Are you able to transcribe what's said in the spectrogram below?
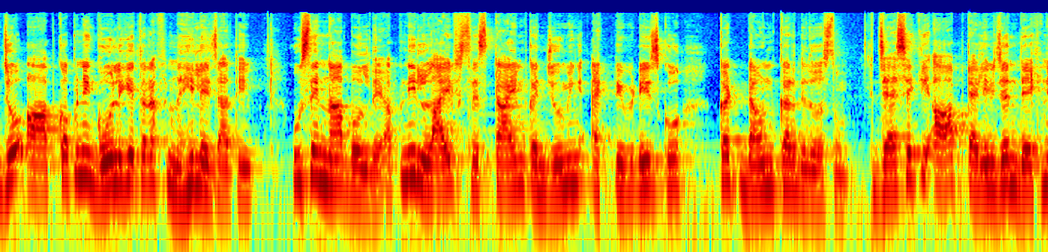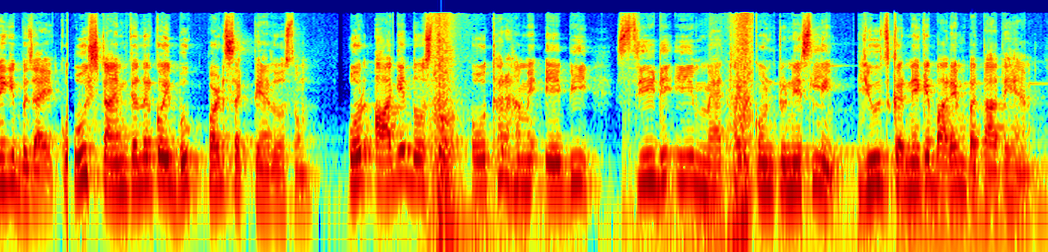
जो आपको अपने गोल की तरफ़ नहीं ले जाती, उसे ना बोल दे। अपनी लाइफ से टाइम कंज्यूमिंग एक्टिविटीज़ को कट डाउन कर दे दोस्तों। जैसे कि आप टेलीविज़न देखने की बजाय उस टाइम के अंदर कोई बुक पढ़ सकते हैं दोस्तों। और आगे दोस्तों ऑथर हमें A B C D E method continuously use करने के बारे में बताते हैं।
